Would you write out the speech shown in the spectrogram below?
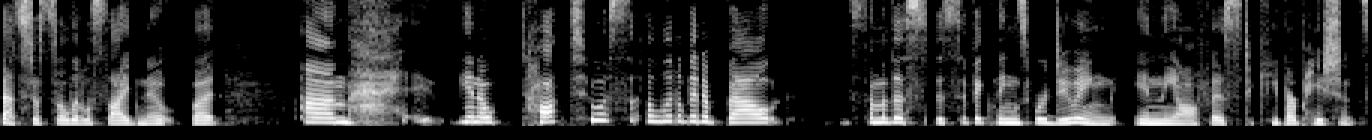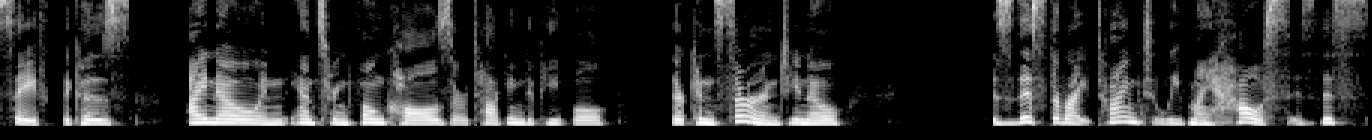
that's just a little side note, but um, you know, talk to us a little bit about some of the specific things we're doing in the office to keep our patients safe because I know in answering phone calls or talking to people, they're concerned, you know, is this the right time to leave my house? Is this,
